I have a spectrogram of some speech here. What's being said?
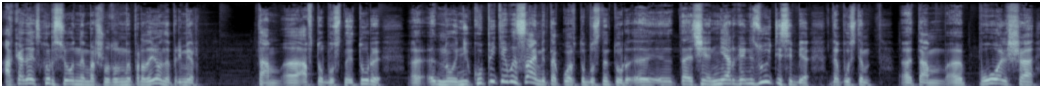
А когда экскурсионный маршрут он мы продаем, например, там э, автобусные туры, э, ну, не купите вы сами такой автобусный тур, э, точнее, не организуйте себе, допустим, э, там, э, Польша,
